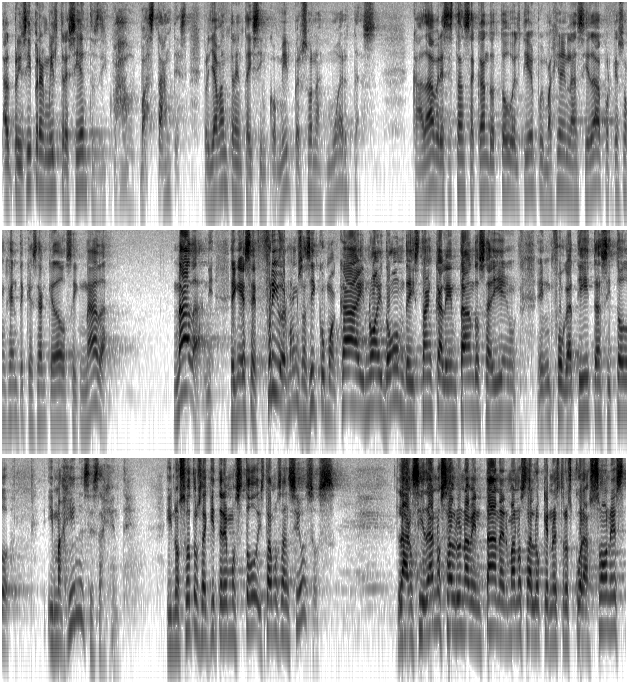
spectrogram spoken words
al principio eran 1300, digo, wow, bastantes, pero ya van 35 mil personas muertas. Cadáveres están sacando todo el tiempo. Imaginen la ansiedad porque son gente que se han quedado sin nada. Nada, en ese frío, hermanos, así como acá, y no hay dónde, y están calentándose ahí en, en fogatitas y todo. Imagínense esa gente. Y nosotros aquí tenemos todo y estamos ansiosos. La ansiedad nos abre una ventana, hermanos, a lo que nuestros corazones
